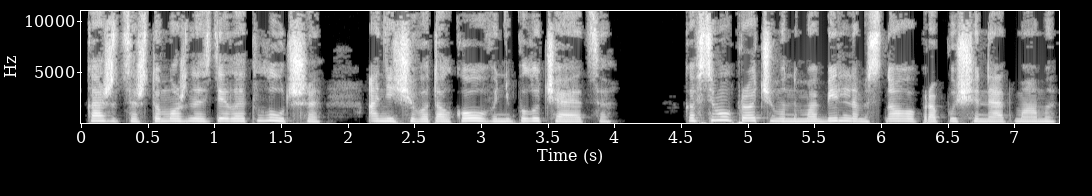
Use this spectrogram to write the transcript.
Кажется, что можно сделать лучше, а ничего толкового не получается. Ко всему прочему, на мобильном снова пропущенный от мамы,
